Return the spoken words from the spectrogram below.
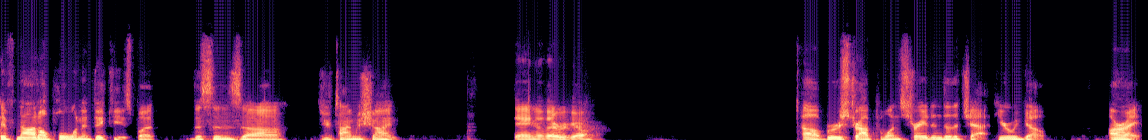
If not, I'll pull one of Dickie's. But this is uh your time to shine. Daniel, there we go. Oh, Bruce dropped one straight into the chat. Here we go. All right.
